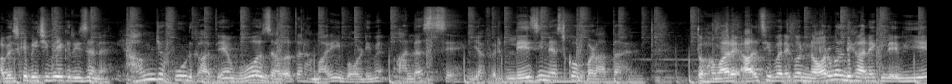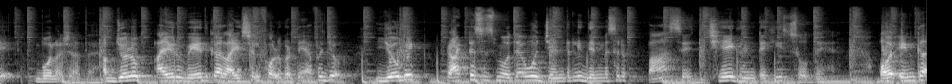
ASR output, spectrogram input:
अब इसके पीछे भी एक रीज़न है। हम जो फ़ूड खाते हैं, वो ज़्यादातर हमारी बॉडी में आलस्य या फिर लेजीनेस को बढ़ाता है। तो हमारे आलसी बने को नॉर्मल दिखाने के लिए भी ये बोला जाता है। अब जो लोग आयुर्वेद का लाइफस्टाइल फॉलो करते हैं या फिर जो योगिक प्रैक्टिस में होता है, वो जनरली दिन में सिर्फ़ पाँच से छः घंटे ही सोते हैं। और इनका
